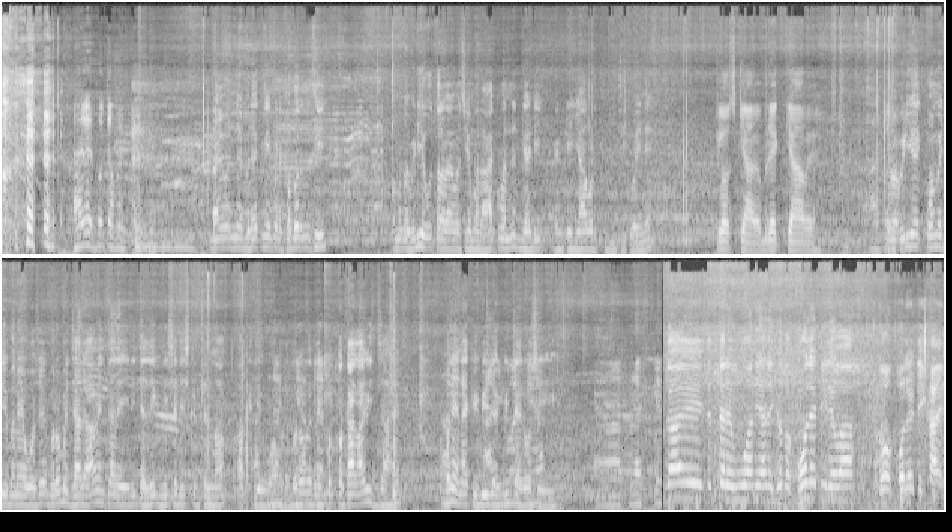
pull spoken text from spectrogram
ડ્રાઈવરને બ્રેકની પણ ખબર નથી. અમે તો વીડિયો ઉતારવા આવ્યા છીએ. અમારે હાંકવાની નથી ગાડી. કેમ કે એ આવડતી નથી કોઈને. ક્લચ ક્યાં આવે? બ્રેક ક્યાં આવે? એનો વીડિયો એક કોમેડી બનાવ્યો છે. બરોબર? જ્યારે આવે ને ત્યારે એ નીચે લિંક નીચે ડિસ્ક્રિપ્શનમાં આપી દેવું આપણે. બરોબર? લગભગ તો કાલ આવી જ જાહે. બને નાખવી. બીજો એક વિચારો છે ઈ. ગાઈસ અત્યારે હું આની હારે ગયો તો ક્વોલિટી લેવા. તો ક્વોલિટી ખાય.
